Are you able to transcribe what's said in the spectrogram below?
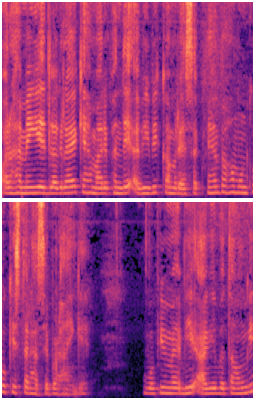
और हमें ये लग रहा है कि हमारे फंदे अभी भी कम रह सकते हैं तो हम उनको किस तरह से बढ़ाएँगे। वो भी मैं भी आगे बताऊँगी।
